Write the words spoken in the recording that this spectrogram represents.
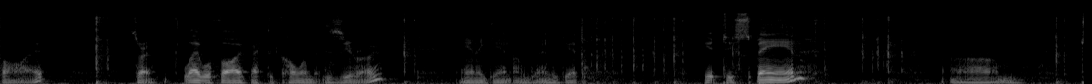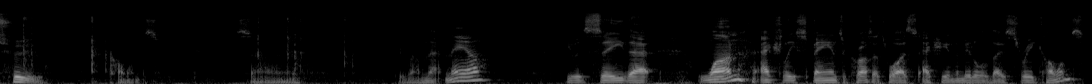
5, sorry, label 5 back to column 0. And again, I'm going to get it to span um, two columns. So if we run that now, you would see that one actually spans across, that's why it's actually in the middle of those three columns.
